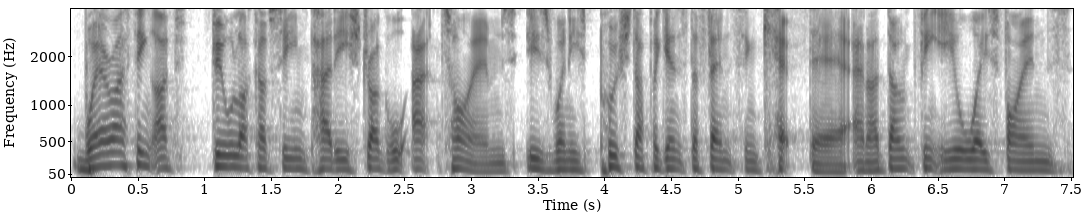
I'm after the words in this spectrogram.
Where I think I feel like I've seen Paddy struggle at times is when he's pushed up against the fence and kept there, and I don't think he always finds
